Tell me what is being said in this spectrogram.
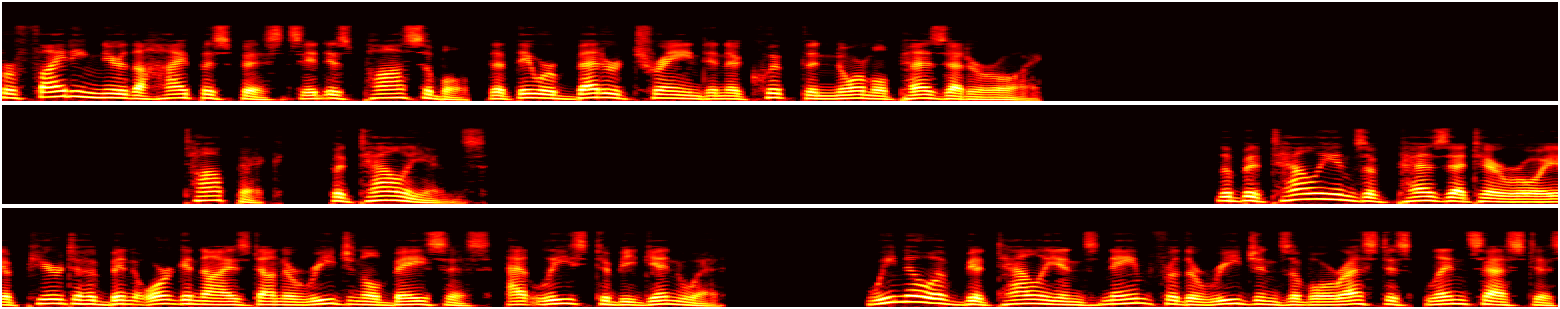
For fighting near the hypaspists it is possible, that they were better trained and equipped than normal Pezhetairoi. Battalions The battalions of Pezhetairoi appear to have been organized on a regional basis, at least to begin with. We know of battalions named for the regions of Orestis, Lyncestis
